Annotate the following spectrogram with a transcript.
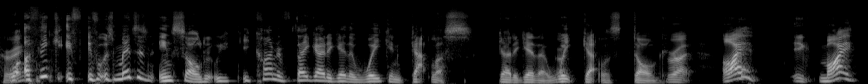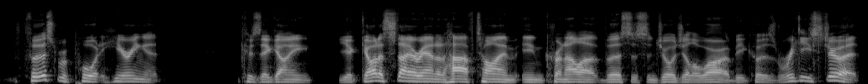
Correct. Well, I think if, if it was meant as an insult, it, you, you kind of they go together. Weak and gutless go together. Right. Weak, gutless dog. Right. I it, my first report hearing it because they're going. You got to stay around at halftime in Cronulla versus St George Illawarra because Ricky Stuart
